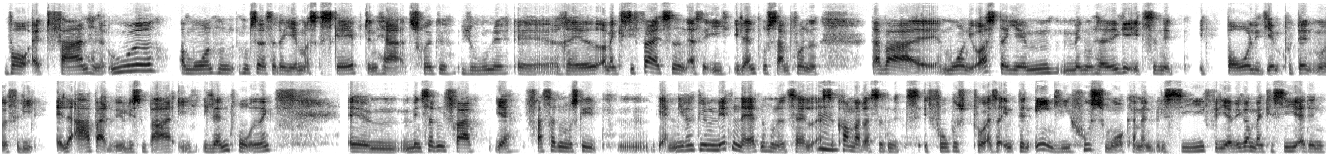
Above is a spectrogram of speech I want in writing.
hvor at faren han er ude, og moren hun, hun sidder så derhjemme og skal skabe den her trygge, lune øh, rede. Og man kan sige, før i tiden, altså i, i landbrugssamfundet, der var øh, moren jo også derhjemme, men hun havde ikke et, sådan et, et borgerligt hjem på den måde, fordi alle arbejdede jo ligesom bare i, i landbruget. Ikke? Øhm, men sådan fra, ja, fra sådan måske ja, i midten af 1800-tallet, mm. altså kommer der sådan et, et fokus på altså en, den egentlige husmor, kan man vel sige. Fordi jeg ved ikke, om man kan sige, at en,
